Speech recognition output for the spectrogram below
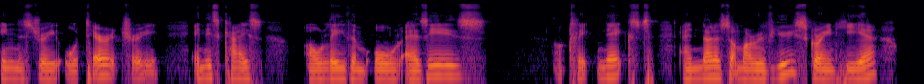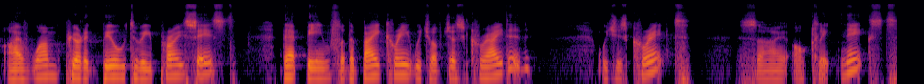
industry or territory. In this case, I'll leave them all as is. I'll click next and notice on my review screen here I have one periodic bill to be processed that being for the bakery which I've just created which is correct so I'll click next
